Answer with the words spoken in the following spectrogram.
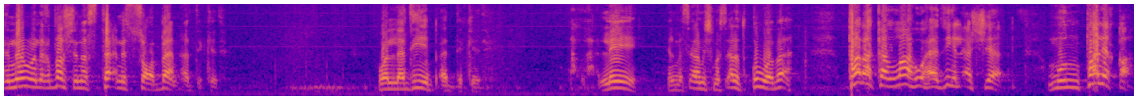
إنما ما نقدرش نستأنس ثعبان قد كده ولا ديب قد كده. الله ليه؟ المسألة مش مسألة قوة بقى. ترك الله هذه الأشياء منطلقة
